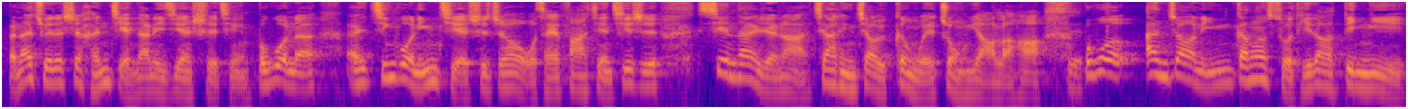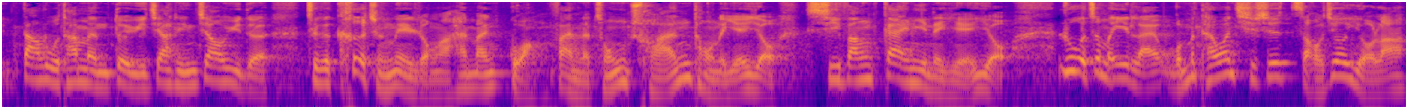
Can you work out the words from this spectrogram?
本来觉得是很简单的一件事情，不过呢，哎，经过您解释之后，我才发现，其实现代人啊，家庭教育更为重要了哈。不过，按照您刚刚所提到的定义，大陆他们对于家庭教育的这个课程内容啊，还蛮广泛的，从传统的也有，西方概念的也有。如果这么一来，我们台湾其实早就有了，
